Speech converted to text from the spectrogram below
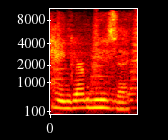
Hanger music.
